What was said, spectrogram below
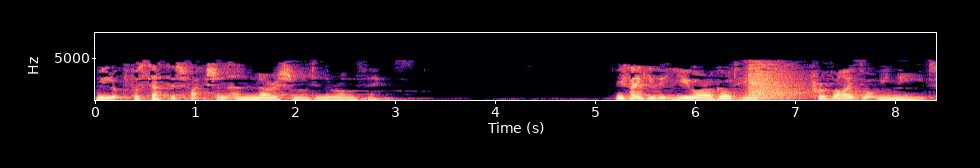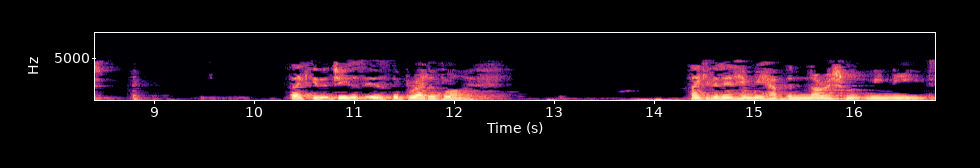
We look for satisfaction and nourishment in the wrong things. We thank you that you are a God who provides what we need. Thank you that Jesus is the bread of life. Thank you that in him we have the nourishment we need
